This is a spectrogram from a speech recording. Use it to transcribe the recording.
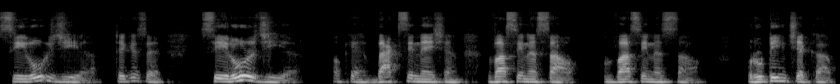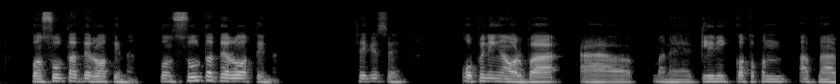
সিরুর্জিয়া ঠিক আছে? সিরুর্জিয়া ওকে ভ্যাকসিনেশন ভাসিনেসাও ভাসিনেসাও রুটিন চেক আপ কনসুলতা দে রতিনা কনসুলতা দে রতিনা ঠিক আছে? ওপেনিং আওয়ার বা আহ, মানে ক্লিনিক কতক্ষণ আপনার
